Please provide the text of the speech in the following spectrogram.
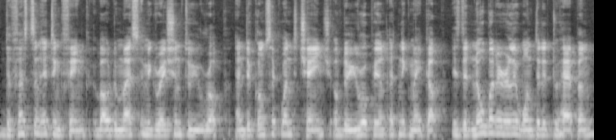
The fascinating thing about the mass immigration to Europe and the consequent change of the European ethnic makeup is that nobody really wanted it to happen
